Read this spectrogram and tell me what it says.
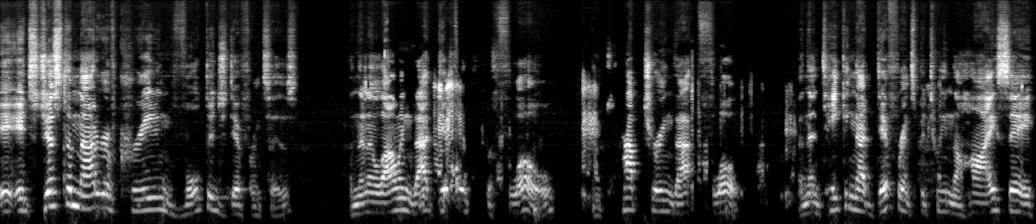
it's just a matter of creating voltage differences and then allowing that difference to flow and capturing that flow. And then taking that difference between the high, say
